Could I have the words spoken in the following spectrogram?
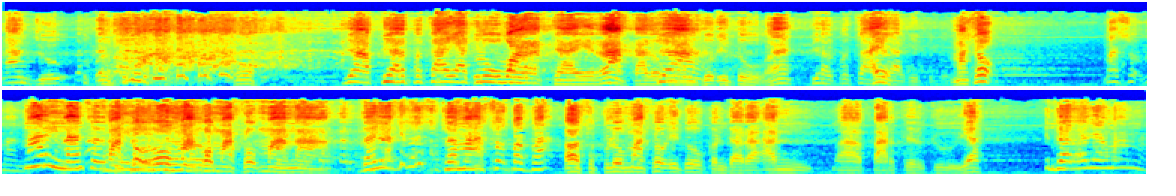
Nganjuk. Oh, Ya biar percaya gitu. luar daerah kalau Ya. nganjuk itu. Eh? Biar percaya Ayo, gitu. masuk. Masuk mana? Mari masuk Masuk sini. Roma kok masuk mana? Ya kita sudah masuk Bapak. Oh, sebelum masuk itu kendaraan ah, parkir dulu ya. Kendaraan yang mana?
